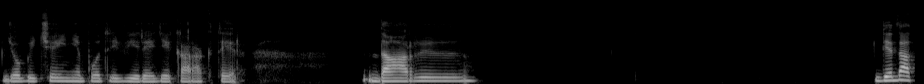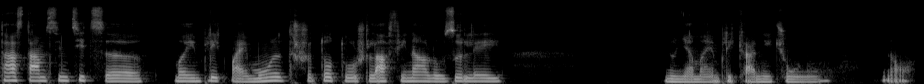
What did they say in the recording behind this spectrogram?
de obicei nepotrivire de caracter. Dar de data asta am simțit să mă implic mai mult și totuși la finalul zilei nu ne-a mai implicat niciunul. Nu.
